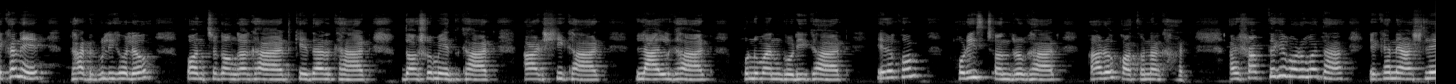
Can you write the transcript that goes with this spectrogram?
এখানের ঘাটগুলি হলো পঞ্চগঙ্গা ঘাট, কেদার ঘাট, দশমেধ ঘাট আরশি ঘাট লালঘাট হনুমানগড়ি ঘাট, এরকম হরিশচন্দ্র ঘাট, আরও কত না ঘাট। আর সব থেকে বড় কথা, এখানে আসলে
